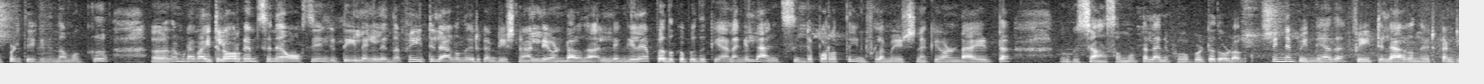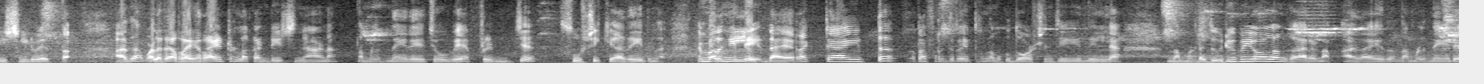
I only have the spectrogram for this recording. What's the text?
അപ്പോഴത്തേക്കിന് നമുക്ക് നമ്മുടെ വൈറ്റൽ ഓർഗൻസിന് ഓക്സിജൻ കിട്ടിയില്ലെങ്കിൽ എന്താ? ഫെയ്റ്റിലാകുന്ന ഒരു കണ്ടീഷനല്ലേ ഉണ്ടാകുന്നത് അല്ലെങ്കിൽ പതുക്കെ പതുക്കെയാണെങ്കിൽ ലങ്സിന്റെ പുറത്ത് ഇൻഫ്ലമേഷനൊക്കെ ഉണ്ടായിട്ട് നമുക്ക് ശ്വാസം മുട്ടൽ അനുഭവപ്പെട്ട് തുടങ്ങും. പിന്നെ പിന്നെ അത് ഫെയ്റ്റിലാകുന്ന ഒരു കണ്ടീഷനിലും എത്താം. അത് വളരെ റയറായിട്ടുള്ള കണ്ടീഷനാണ് നമ്മൾ നേരെ ചൊവ്വെ ഫ്രിഡ്ജ് സൂക്ഷിക്കാതെ ഇരുന്ന്. ഞാൻ പറഞ്ഞില്ലേ ഡയറക്റ്റായിട്ട് റെഫ്രിജറേറ്റർ നമുക്ക് ദോഷം ചെയ്യുന്നില്ല. നമ്മുടെ ദുരുപയോഗം കാരണം അതായത് നമ്മൾ നേരെ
